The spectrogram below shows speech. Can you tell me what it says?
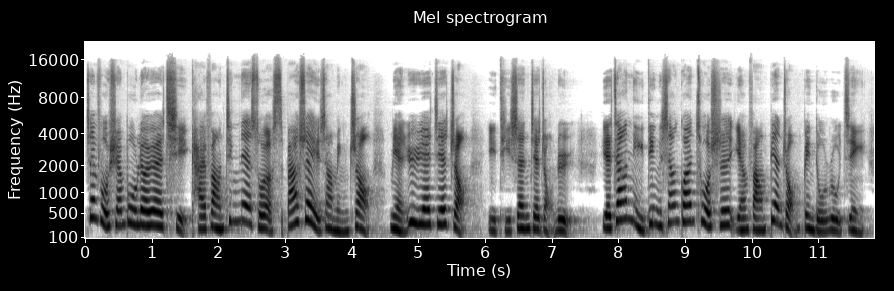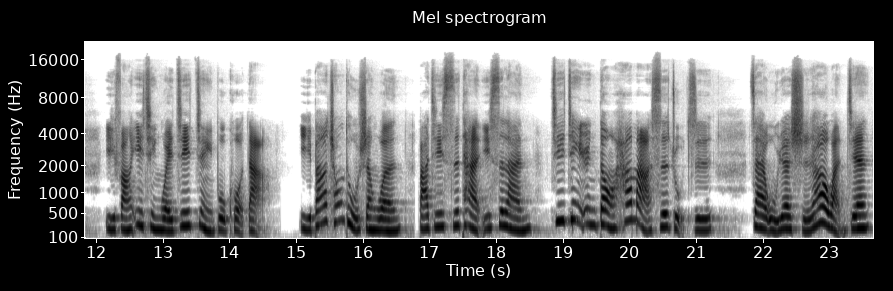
政府宣布六月起开放境内所有十八岁以上民众免预约接种，以提升接种率，也将拟定相关措施，严防变种病毒入境，以防疫情危机进一步扩大。以巴冲突升温，巴基斯坦伊斯兰激进运动哈马斯组织在五月十号晚间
